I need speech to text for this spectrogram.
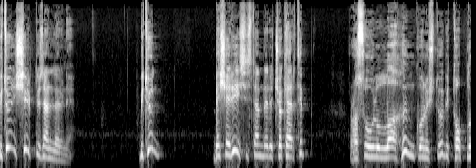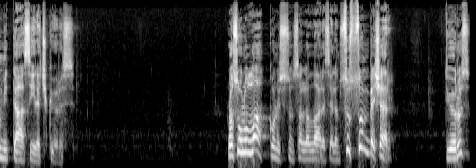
bütün şirk düzenlerini, bütün beşeri sistemleri çökertip Resulullah'ın konuştuğu bir toplum iddiasıyla çıkıyoruz. Resulullah konuşsun sallallahu aleyhi ve sellem. Sussun beşer diyoruz.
